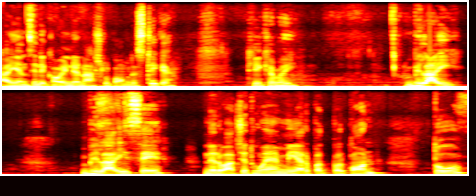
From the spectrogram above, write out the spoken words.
आईएनसी लिखा हुआ, इंडियन नेशनल कांग्रेस। ठीक है? ठीक है भाई। भिलाई। भिलाई से निर्वाचित हुए हैं मेयर पद पर कौन? तो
